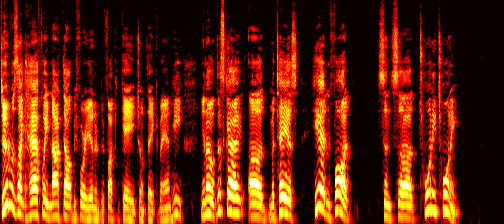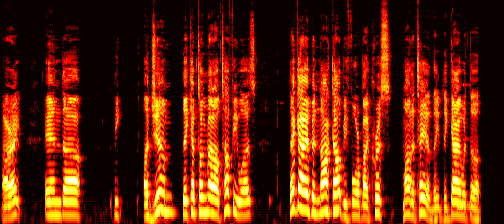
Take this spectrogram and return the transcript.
dude was like halfway knocked out before he entered the fucking cage. I'm thinking, man, he, you know, this guy, uh, Mateus, he hadn't fought since uh 2020. All right, and uh, Ajim, they kept talking about how tough he was. That guy had been knocked out before by Kris Moutinho, the the guy with the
